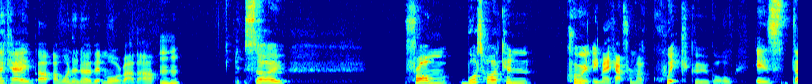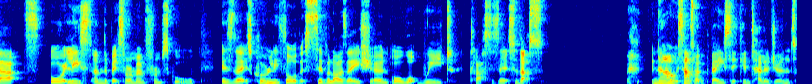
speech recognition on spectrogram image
okay, but I want to know a bit more about that. Mm-hmm. So, from what I can currently make out from a quick Google is that, or at least, and the bits I remember from school, is that it's currently thought that civilization, or what we'd class as it, so that's now it sounds like basic intelligence,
